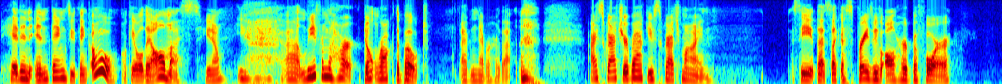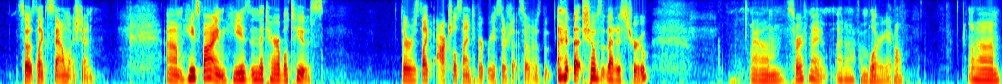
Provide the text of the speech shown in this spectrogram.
hidden in things, you think, oh, okay, well, they all must, you know? You uh, leave from the heart, don't rock the boat. I've never heard that. I scratch your back, you scratch mine. See, that's like a phrase we've all heard before. So it's like sandwiched in. Um, he's fine. He is in the terrible twos. There's like actual scientific research that shows that, that shows that that is true. Um, sorry if my I don't know if I'm blurry at all. Um,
